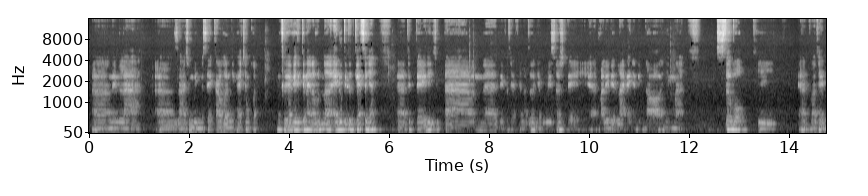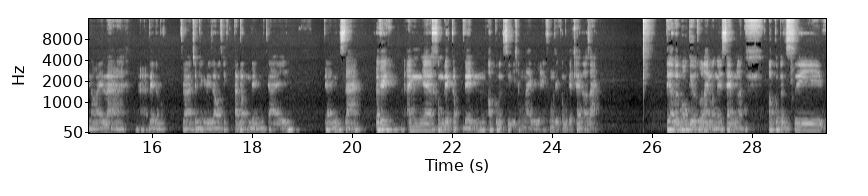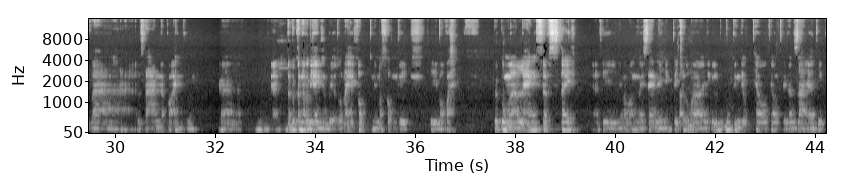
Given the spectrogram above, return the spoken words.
À, nên là à, giá trung bình nó sẽ cao hơn những ngày trong tuần. Thực ra cái, cái này nó vẫn là educated guess thôi nhé à, thực tế thì chúng ta vẫn uh, có thể phải làm rất là nhiều research để à, validate lại cái nhận định đó. Nhưng mà sơ bộ thì À, có thể nói là à, đây là một à, trong những lý do thì tác động đến cái cái mức giá. Ok anh à, không đề cập đến occupancy trong này vì anh không thấy có một cái trend rõ ràng. Tức là với mỗi cái yếu tố này mọi người xem là occupancy và giá nó có ảnh hưởng uh, nó có bị ảnh hưởng bởi yếu tố này hay không? Nếu mà không thì thì bỏ qua. Cuối cùng là length of stay thì nếu mà mọi người xem về những cái chỗ mà những cái lúc booking theo theo theo thời gian dài hơn thì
